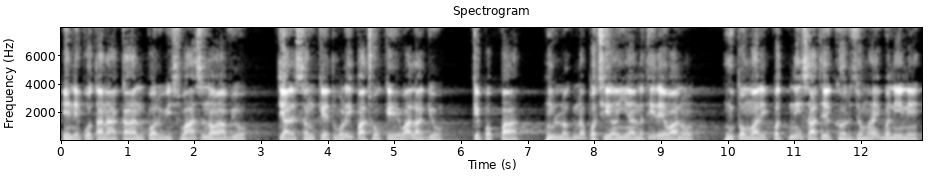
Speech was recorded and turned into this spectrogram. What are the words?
એને પોતાના કાન પર વિશ્વાસ ન આવ્યો. ત્યારે સંકેત વળી પાછો કહેવા લાગ્યો કે, પપ્પા, હું લગ્ન પછી અહીંયા નથી રહેવાનો. હું તો મારી પત્ની સાથે ઘર જમાઈ બનીને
